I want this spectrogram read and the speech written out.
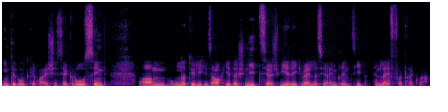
Hintergrundgeräusche sehr groß sind. Ähm, und natürlich ist auch hier der Schnitt sehr schwierig, weil das ja im Prinzip ein Live-Vortrag war.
